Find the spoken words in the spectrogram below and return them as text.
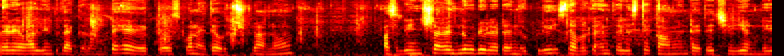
వేరే వాళ్ళ ఇంటి దగ్గర ఉంటే కోసుకొని అయితే వచ్చాను. అసలు ఇన్స్టా ఎందుకు డిలేట్ అయిందో? ప్లీజ్ ఎవరికైనా తెలిస్తే కామెంట్ అయితే చేయండి.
